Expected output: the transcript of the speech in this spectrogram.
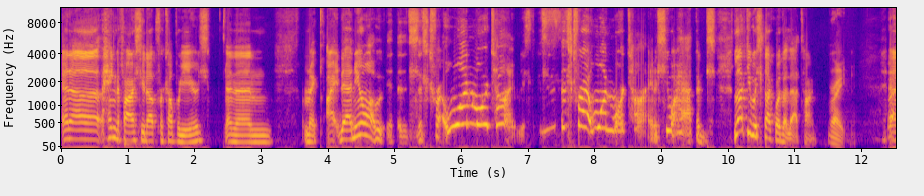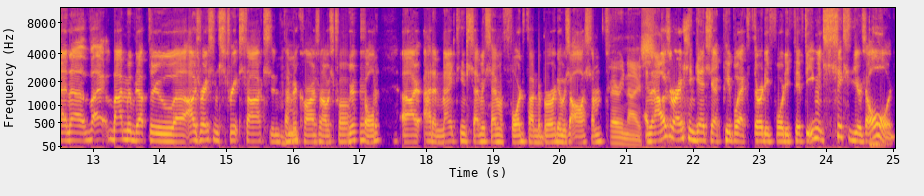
And uh, hang the fire suit up for a couple years, and then I'm like, all right, Dad, you know what? Let's, let's try one more time. Let's, let's try it one more time and see what happens. Lucky we stuck with it that time. Right. And uh, I moved up through. Uh, I was racing street stocks and Thunder cars when I was 12 years old. Uh, I had a 1977 Ford Thunderbird. It was awesome. Very nice. And I was racing against like people like 30, 40, 50, even 60 years old.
